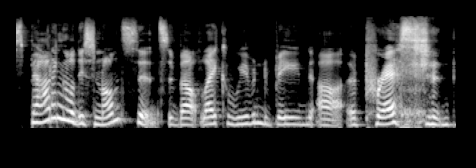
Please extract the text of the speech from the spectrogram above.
spouting all this nonsense about like women being uh, oppressed and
